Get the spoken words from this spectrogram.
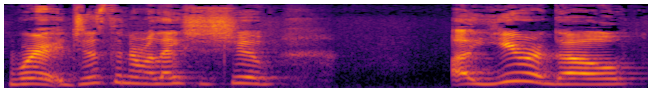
were just in a relationship a year ago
